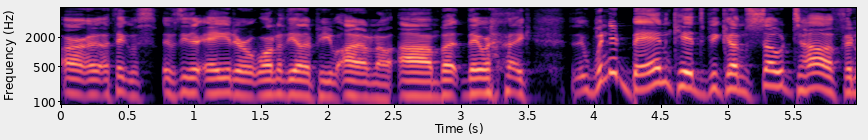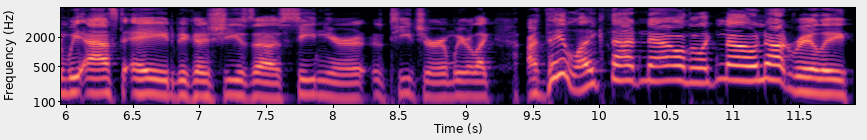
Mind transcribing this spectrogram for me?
Or I think it was, it was either Aid or one of the other people. I don't know. Um, but they were like, "When did band kids become so tough?" And we asked Aid because she's a senior teacher, and we were like, "Are they like that now?" And they're like, "No, not really."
